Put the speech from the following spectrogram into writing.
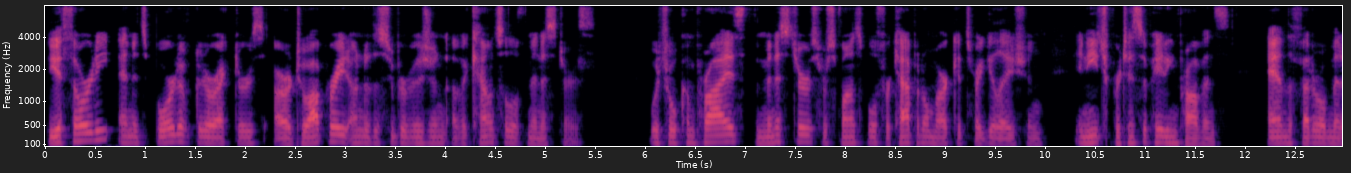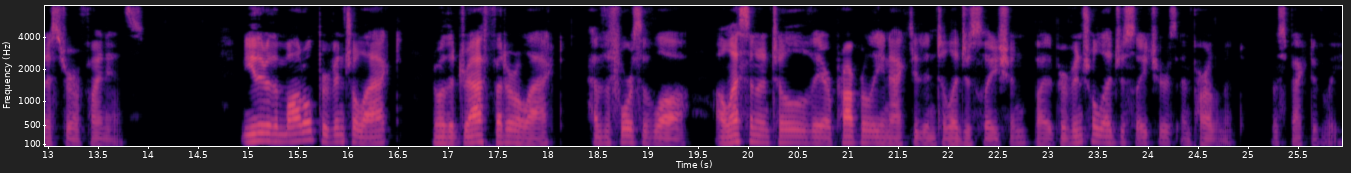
The authority and its board of directors are to operate under the supervision of a council of ministers, which will comprise the ministers responsible for capital markets regulation in each participating province and the federal minister of finance. Neither the Model Provincial Act nor the Draft Federal Act have the force of law unless and until they are properly enacted into legislation by the provincial legislatures and parliament, respectively.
